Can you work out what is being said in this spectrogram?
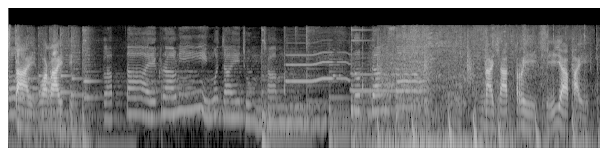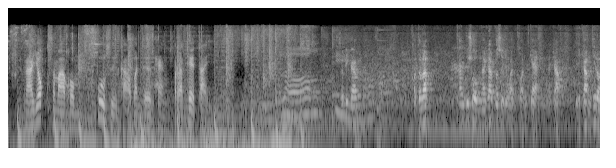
สไตล์วารายติกลับใต้คราวนี้หัวใจชุ่มช่ำดุดดังสายนายชาตรีศรียาภัย นายกสมาคมผู้สื่อข่าวบันเทิงแห่งประเทศไทยลองที่ สวัสดีครับ ขอต้อนรับท่านผู้ชมนะครับเข้าสู่จังหวัดขอนแก่นนะครับ กิจกรรมที่เรา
